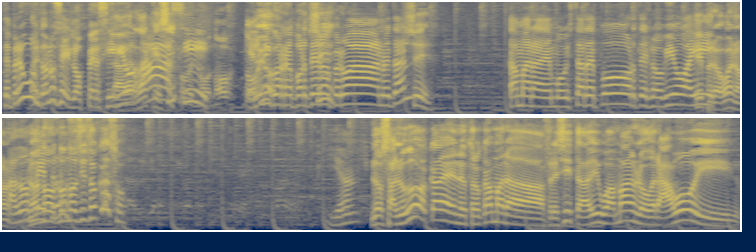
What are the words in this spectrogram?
Te pregunto, no sé, los percibió. la verdad que Ah, sí, porque no- no- no el vio. único reportero Sí. peruano y tal. Sí. Cámara de Movistar Deportes, lo vio ahí. Sí, pero bueno, a dos no, no, metros. no nos hizo caso. Ya. Lo saludó acá en nuestra cámara fresita, David Guamán, lo grabó y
